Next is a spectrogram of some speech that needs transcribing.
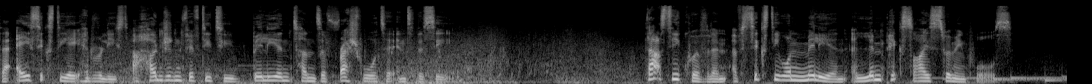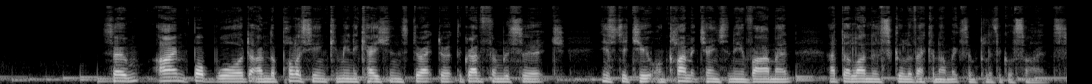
that A68 had released 152 billion tonnes of fresh water into the sea. That's the equivalent of 61 million Olympic sized swimming pools. So, I'm Bob Ward. I'm the Policy and Communications Director at the Grantham Research Institute on Climate Change and the Environment at the London School of Economics and Political Science.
